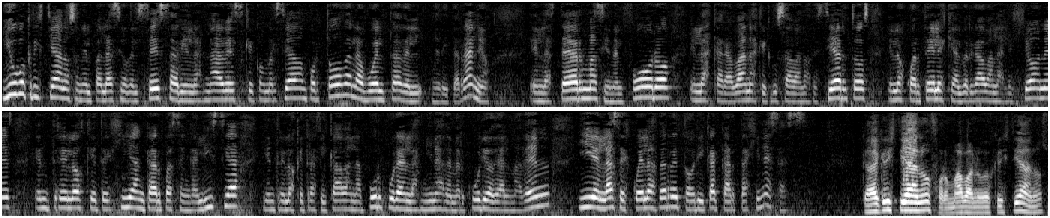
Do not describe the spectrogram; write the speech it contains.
Y hubo cristianos en el palacio del César y en las naves que comerciaban por toda la vuelta del Mediterráneo, en las termas y en el foro, en las caravanas que cruzaban los desiertos, en los cuarteles que albergaban las legiones, entre los que tejían carpas en Galicia y entre los que traficaban la púrpura en las minas de mercurio de Almadén y en las escuelas de retórica cartaginesas. Cada cristiano formaba nuevos cristianos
